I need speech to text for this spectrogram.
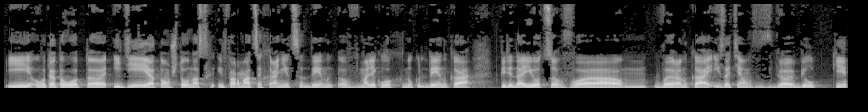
И вот эта вот э, идея о том, что у нас информация хранится в молекулах ДНК, передается в, в РНК и затем в белки,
